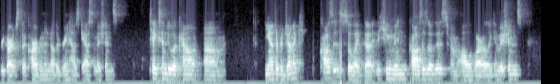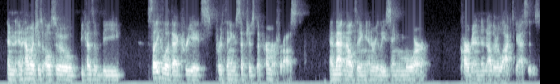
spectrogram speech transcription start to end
regards to carbon and other greenhouse gas emissions takes into account um, the anthropogenic causes so like the, the human causes of this from all of our like emissions and and how much is also because of the cycle that that creates for things such as the permafrost and that melting and releasing more carbon and other locked gases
